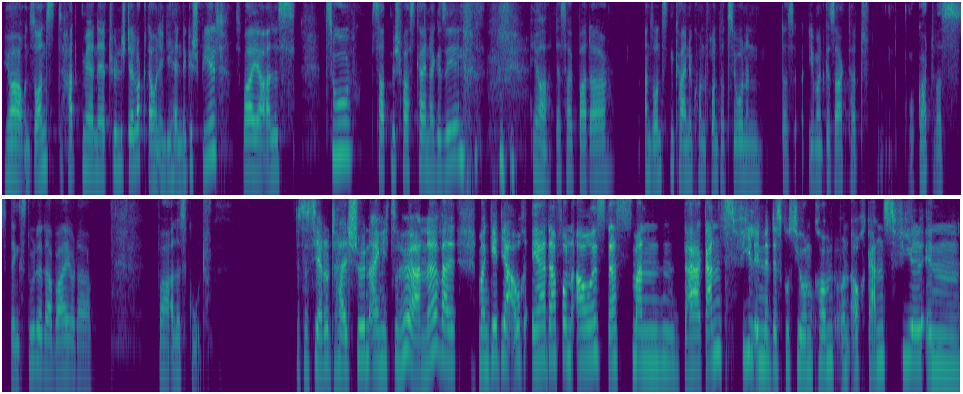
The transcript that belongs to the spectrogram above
Ja, und sonst hat mir natürlich der Lockdown in die Hände gespielt. Es war ja alles zu, es hat mich fast keiner gesehen. ja, deshalb war da ansonsten keine Konfrontationen, dass jemand gesagt hat, oh Gott, was denkst du dir dabei? Oder war alles gut? Das ist ja total schön eigentlich zu hören, ne? Weil man geht ja auch eher davon aus, dass man da ganz viel in eine Diskussion kommt und auch ganz viel in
